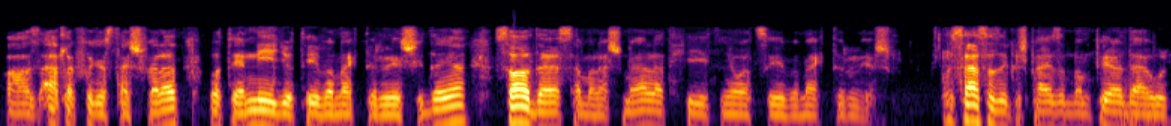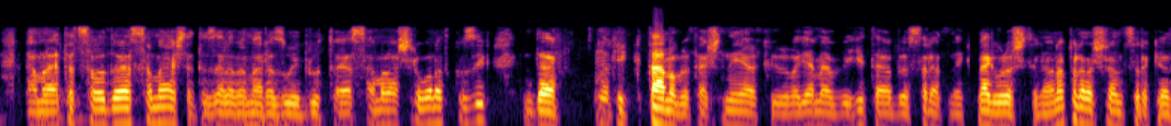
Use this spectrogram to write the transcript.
az átlagfogyasztás felett, ott ilyen 4-5 év a megtérülési ideje. Szóval Szalda elszámolás mellett 7-8 éve megtörülés. A százszerzékos pályázatban például nem lehetett szalda elszámolás, tehát az eleve már az új bruttó elszámolásra vonatkozik, de akik támogatás nélkül vagy MFB hitelből szeretnék megvalósítani a napelemes rendszereket,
